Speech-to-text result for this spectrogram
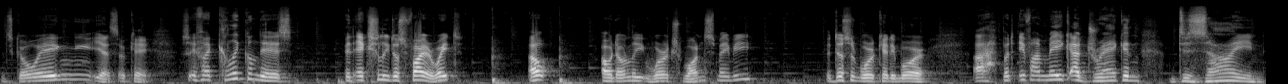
It's going. Yes, okay. So if I click on this, it actually does fire. Wait. Oh. Oh, it only works once, maybe? It doesn't work anymore. Ah, but if I make a dragon design,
